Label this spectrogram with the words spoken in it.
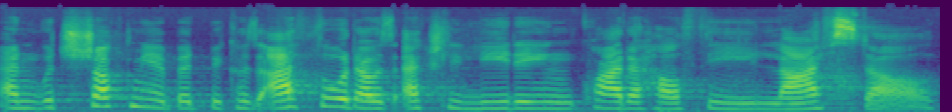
and which shocked me a bit because I thought I was actually leading quite a healthy lifestyle.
